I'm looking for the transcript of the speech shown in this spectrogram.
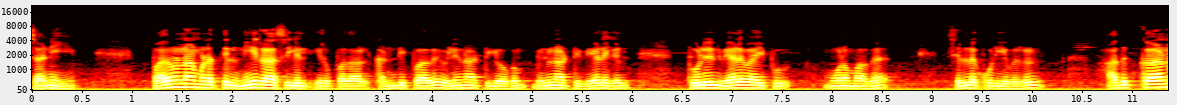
சனி பதினொன்றாம் இடத்தில் நீர் ராசியில் இருப்பதால் கண்டிப்பாக வெளிநாட்டு யோகம் வெளிநாட்டு வேலைகள் தொழில் வேலைவாய்ப்பு மூலமாக செல்லக்கூடியவர்கள். அதுக்கான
